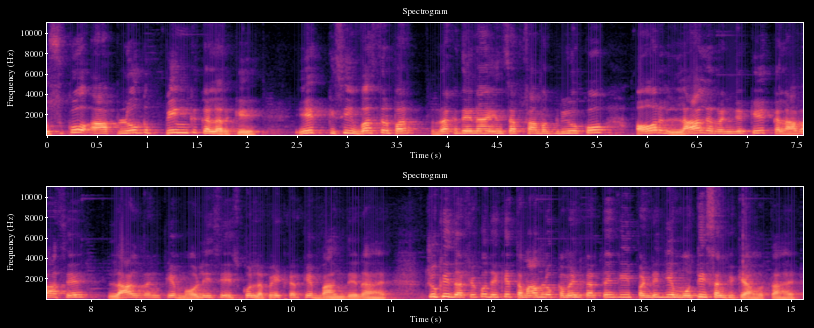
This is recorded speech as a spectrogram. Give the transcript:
उसको आप लोग पिंक कलर के एक किसी वस्त्र पर रख देना है इन सब सामग्रियों को और लाल रंग के कलावा से, लाल रंग के मौली से इसको लपेट करके बाँध देना है। चूँकि दर्शकों, देखिए, तमाम लोग कमेंट करते हैं कि पंडित जी मोती संख क्या होता है?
